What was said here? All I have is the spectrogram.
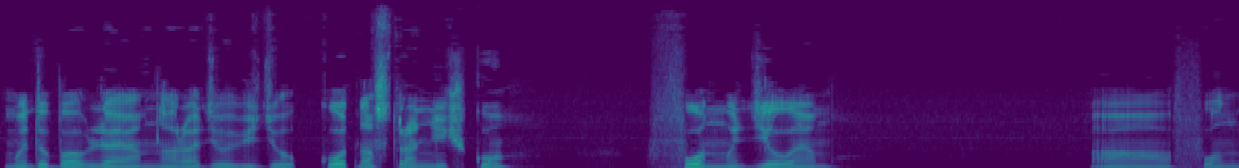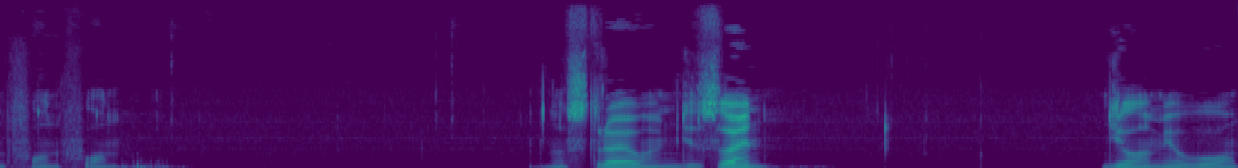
Мы добавляем на радио-видео код на страничку. Фон мы делаем... А, фон, фон, фон. Настраиваем дизайн. Делаем его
